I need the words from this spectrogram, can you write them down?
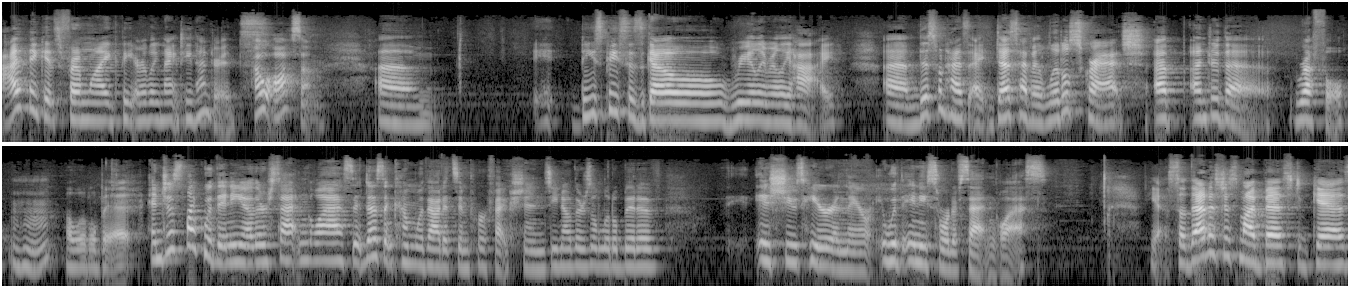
I think it's from like the early 1900s. Oh, awesome. Um, it- these pieces go really, really high. Um, this one has a, does have a little scratch up under the ruffle a little bit. And just like with any other satin glass, it doesn't come without its imperfections. You know, there's a little bit of issues here and there with any sort of satin glass. Yeah, so that is just my best guess.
